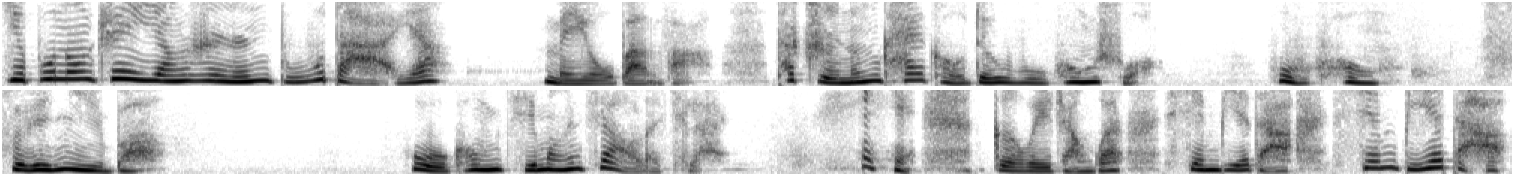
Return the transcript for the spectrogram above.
也不能这样任人毒打呀。没有办法，他只能开口对悟空说。悟空，随你吧。悟空急忙叫了起来：“嘿嘿，各位长官，先别打，先别打！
